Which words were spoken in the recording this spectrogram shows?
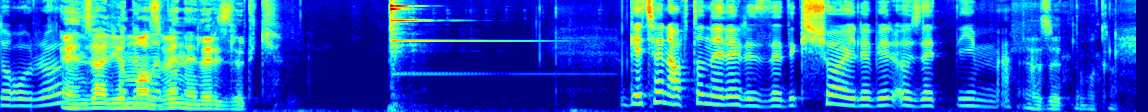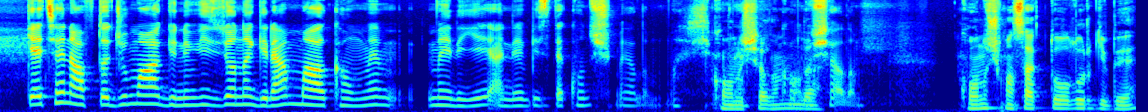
doğru. Enzel Yılmaz adım ve adım. neler izledik? Geçen hafta neler izledik? Şöyle bir özetleyeyim mi? Özetle bakalım. Geçen hafta Cuma günü vizyona giren Malcolm ve Mary'i hani biz de konuşmayalım mı? Şimdi? Konuşalım da. Konuşalım. Konuşmasak da olur gibi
